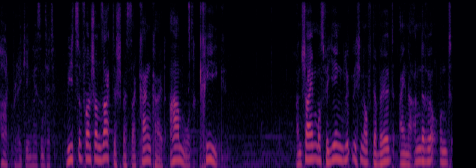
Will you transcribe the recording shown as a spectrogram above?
Heartbreaking, isn't it? Wie ich zuvor schon sagte, Schwester, Krankheit, Armut, Krieg. Anscheinend muss für jeden Glücklichen auf der Welt eine andere und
